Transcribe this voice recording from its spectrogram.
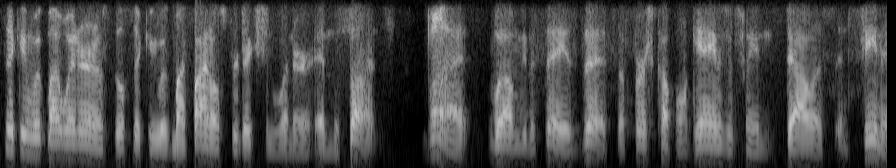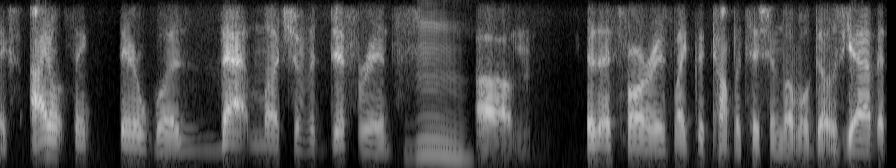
sticking with my winner, and I'm still sticking with my finals prediction winner in the Suns. But what I'm going to say is this: the first couple of games between Dallas and Phoenix, I don't think there was that much of a difference. Mm. Um, as far as like the competition level goes. Yeah, that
